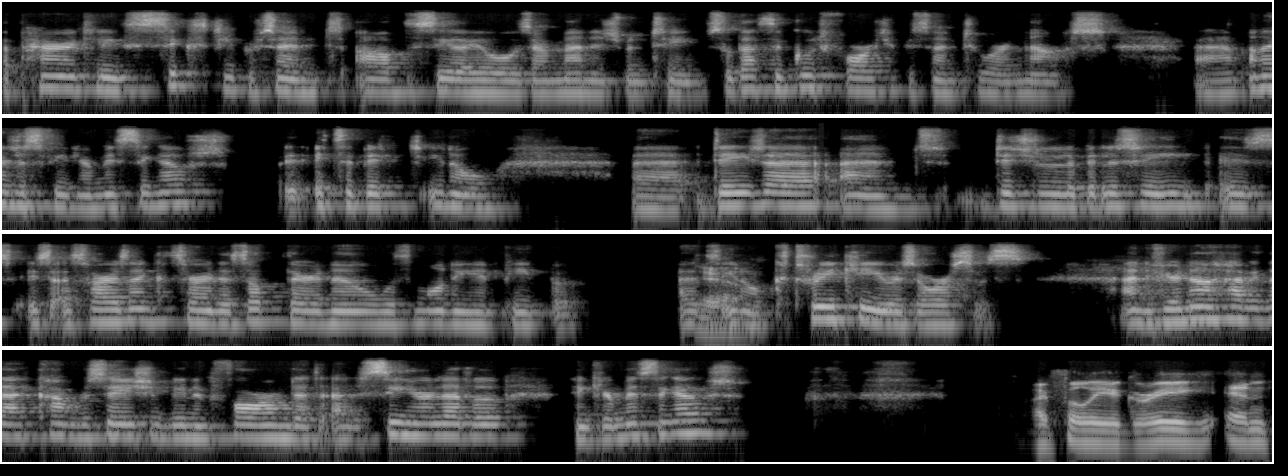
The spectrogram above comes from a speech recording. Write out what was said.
apparently 60% of the CIOs are management team. So that's a good 40% who are not. Um, and I just feel you're missing out. It's a bit, you know, uh, data and digital ability is, is, as far as I'm concerned, is up there now with money and people. It's, yeah. you know, three key resources. And if you're not having that conversation, being informed at, at a senior level, I think you're missing out. I fully agree. And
